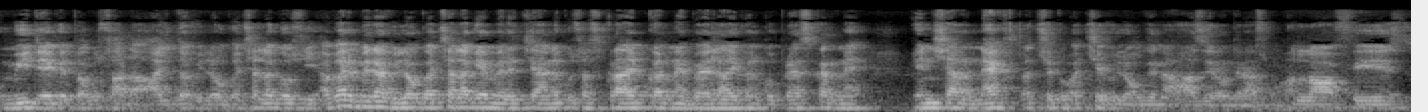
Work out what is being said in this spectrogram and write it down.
उम्मीद है कि तुमको सारा आज का व्लॉग अच्छा लगे उसी अगर मेरा व्लॉग अच्छा लगे, मेरे चैनल को सब्सक्राइब करने बेल आइकन को प्रेस करने इंशाल्लाह नेक्स्ट अच्छे तो अच्छे व्लॉग देना हाजिर होंगे अल्लाह हाफिज़।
